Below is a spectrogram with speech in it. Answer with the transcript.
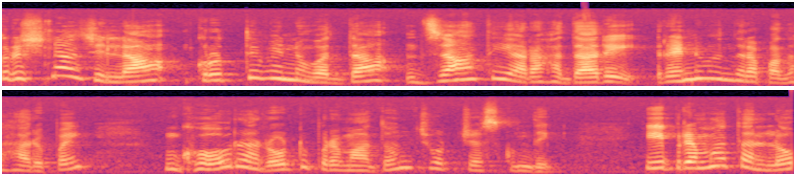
కృష్ణా జిల్లా కృత్తివెన్ను వద్ద జాతీయ రహదారి రెండు వందల పదహారుపై ఘోర రోడ్డు ప్రమాదం చోటు చేసుకుంది. ఈ ప్రమాదంలో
